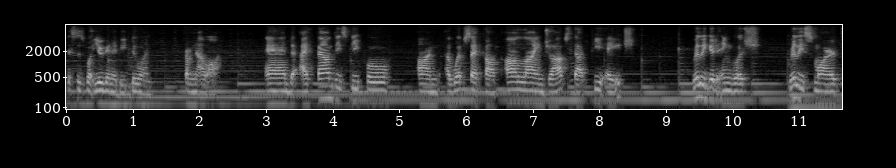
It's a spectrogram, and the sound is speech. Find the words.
This is what you're going to be doing from now on. And I found these people on a website called onlinejobs.ph. Really good English, really smart,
